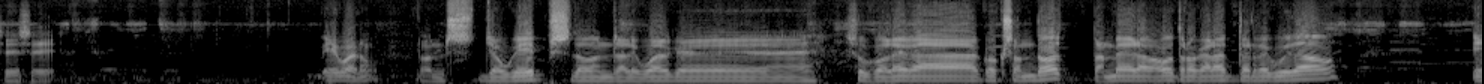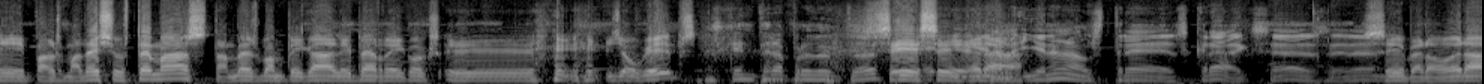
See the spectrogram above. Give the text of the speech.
Sí, sí. I bueno, doncs Joe Gibbs, doncs, al igual que su colega Coxon Dot, també era otro caràcter de cuidado, i pels mateixos temes també es van picar Lee Perry i, Cox i, i Joe Gibbs, És que entre productors... Sí, sí, i era- Eren, I eren els tres cracs, saps? Eren... sí, però era,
